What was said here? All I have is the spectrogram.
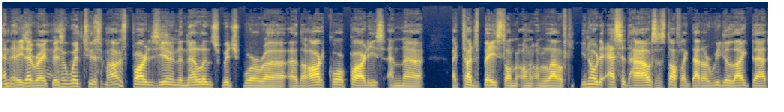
And He's then a rapist. I went to some house parties here in the Netherlands, which were uh, uh, the hardcore parties, and uh, I touched based on, on on a lot of you know the acid house and stuff like that. I really like that.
